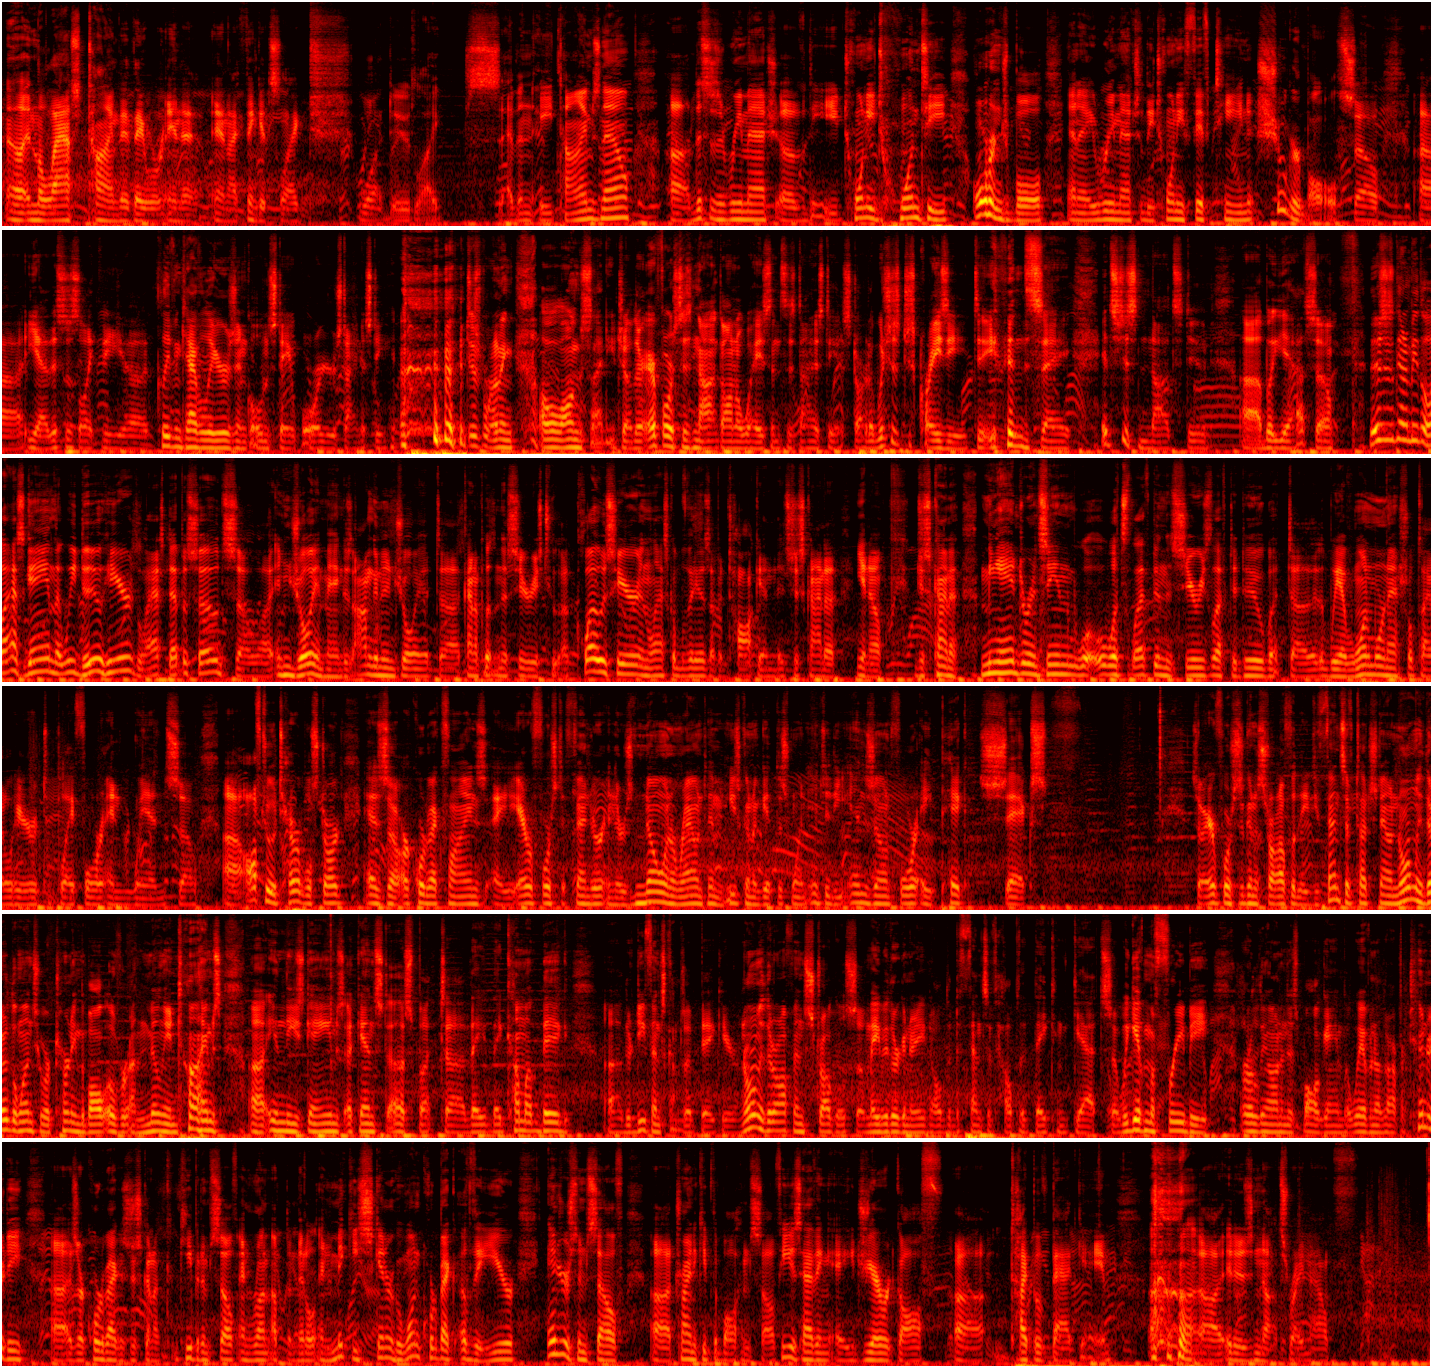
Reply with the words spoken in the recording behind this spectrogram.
uh, in the last time that they were in it and i think it's like what dude like seven, eight times now. Uh, this is a rematch of the 2020 Orange Bowl and a rematch of the 2015 Sugar Bowl. So, uh, yeah, this is like the uh, Cleveland Cavaliers and Golden State Warriors dynasty, just running alongside each other. Air Force has not gone away since this dynasty has started, which is just crazy to even say. It's just nuts, dude. Uh, but yeah, so this is going to be the last game that we do here, the last episode. So uh, enjoy it, man, because I'm going to enjoy it. Uh, kind of putting this series to a close here in the last couple videos. I've been talking. It's just kind of, you know, just kind of meandering, seeing what's left in the series left to do. But uh, we have one more national title here to play for and win. So uh, off to a terrible start as uh, our quarterback finds a Air Force defender, and there's no one around him. He's going to get this one into the end zone for a pick six. So Air Force is going to start off with a defensive touchdown. Normally, they're the ones who are turning the ball over a million times uh, in these games against us, but uh, they, they come up big. Uh, their defense comes up big here. Normally, their offense struggles, so maybe they're going to need all the defensive help that they can get. So we give them a freebie early on in this ball game, but we have another opportunity uh, as our quarterback is just going to keep it himself and run up the middle. And Mickey Skinner, who won quarterback of the year, injures himself uh, trying to keep the ball himself. He is having a Jared Goff uh, type of bad game. it is nuts right now.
